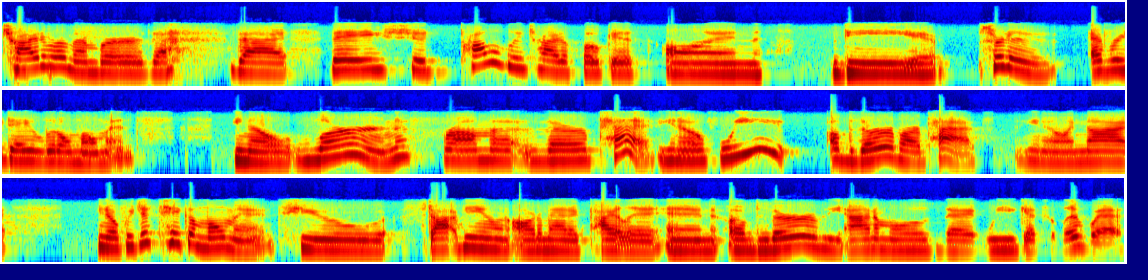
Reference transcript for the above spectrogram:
try to remember that that they should probably try to focus on the sort of everyday little moments. You know, learn from their pet. You know, if we observe our pets, you know, and not you know, if we just take a moment to stop being on automatic pilot and observe the animals that we get to live with,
